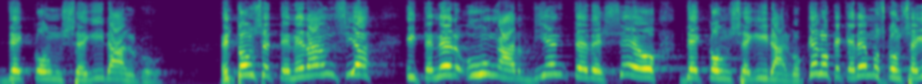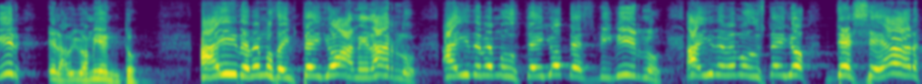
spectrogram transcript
de conseguir algo. Entonces, tener ansia y tener un ardiente deseo de conseguir algo. ¿Qué es lo que queremos conseguir? El avivamiento. Ahí debemos de usted y yo anhelarlo. Ahí debemos de usted y yo desvivirnos. Ahí debemos de usted y yo desear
